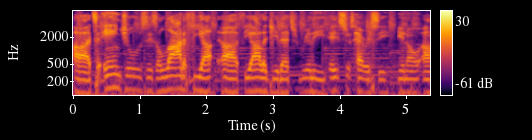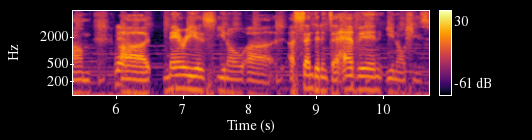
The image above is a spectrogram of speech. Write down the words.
uh, to angels. There's a lot of the, uh, theology that's really it's just heresy. You know, um, yeah. uh, Mary is you know uh, ascended into heaven. You know, she's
